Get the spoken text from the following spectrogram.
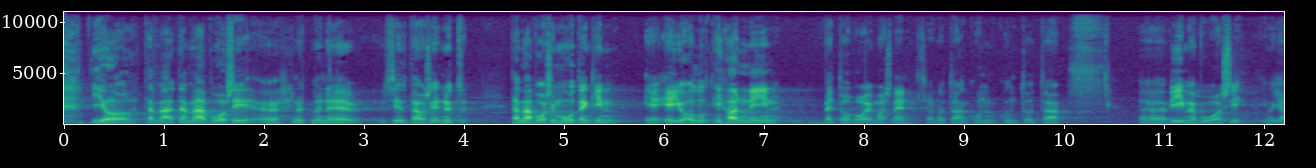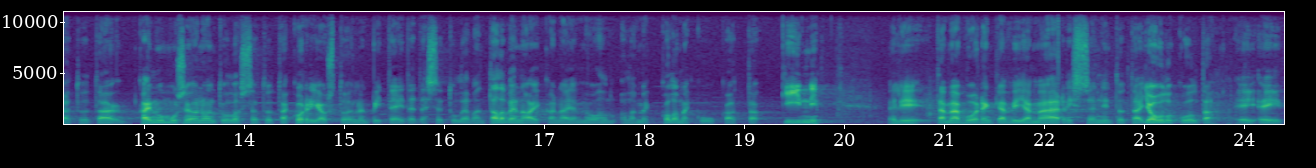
Joo, tämä, tämä vuosi äh, nyt menee siltä osin, nyt tämä vuosi muutenkin ei ole ollut ihan niin vetovoimainen, sanotaan, kuin, kuin tuota, viime vuosi. Ja tuota, Kainuun museon on tulossa tuota, korjaustoimenpiteitä tässä tulevan talven aikana ja me olemme kolme kuukautta kiinni. Eli tämän vuoden kävijämäärissä niin tota, joulukuulta ei, ei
